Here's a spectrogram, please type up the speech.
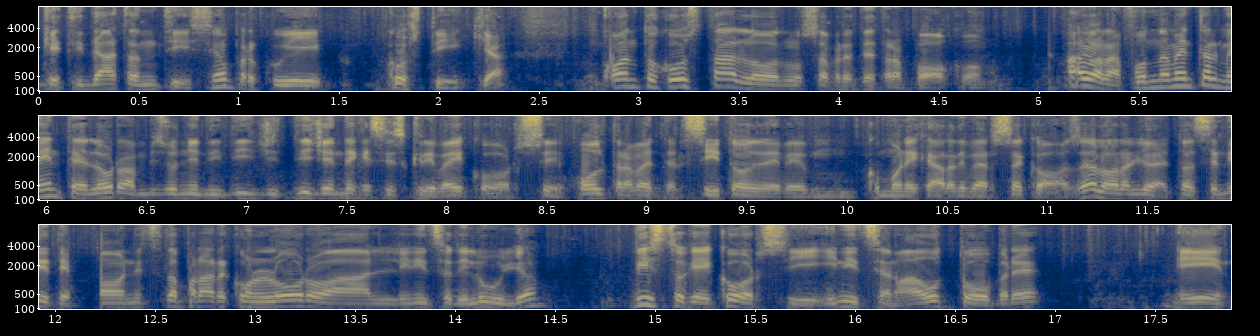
che ti dà tantissimo, per cui costicchia. Quanto costa lo, lo saprete tra poco. Allora, fondamentalmente loro hanno bisogno di, di, di, gente che si iscriva ai corsi, oltre a il sito deve comunicare diverse cose. Allora gli ho detto, sentite, ho iniziato a parlare con loro all'inizio di luglio, visto che i corsi iniziano a ottobre, e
